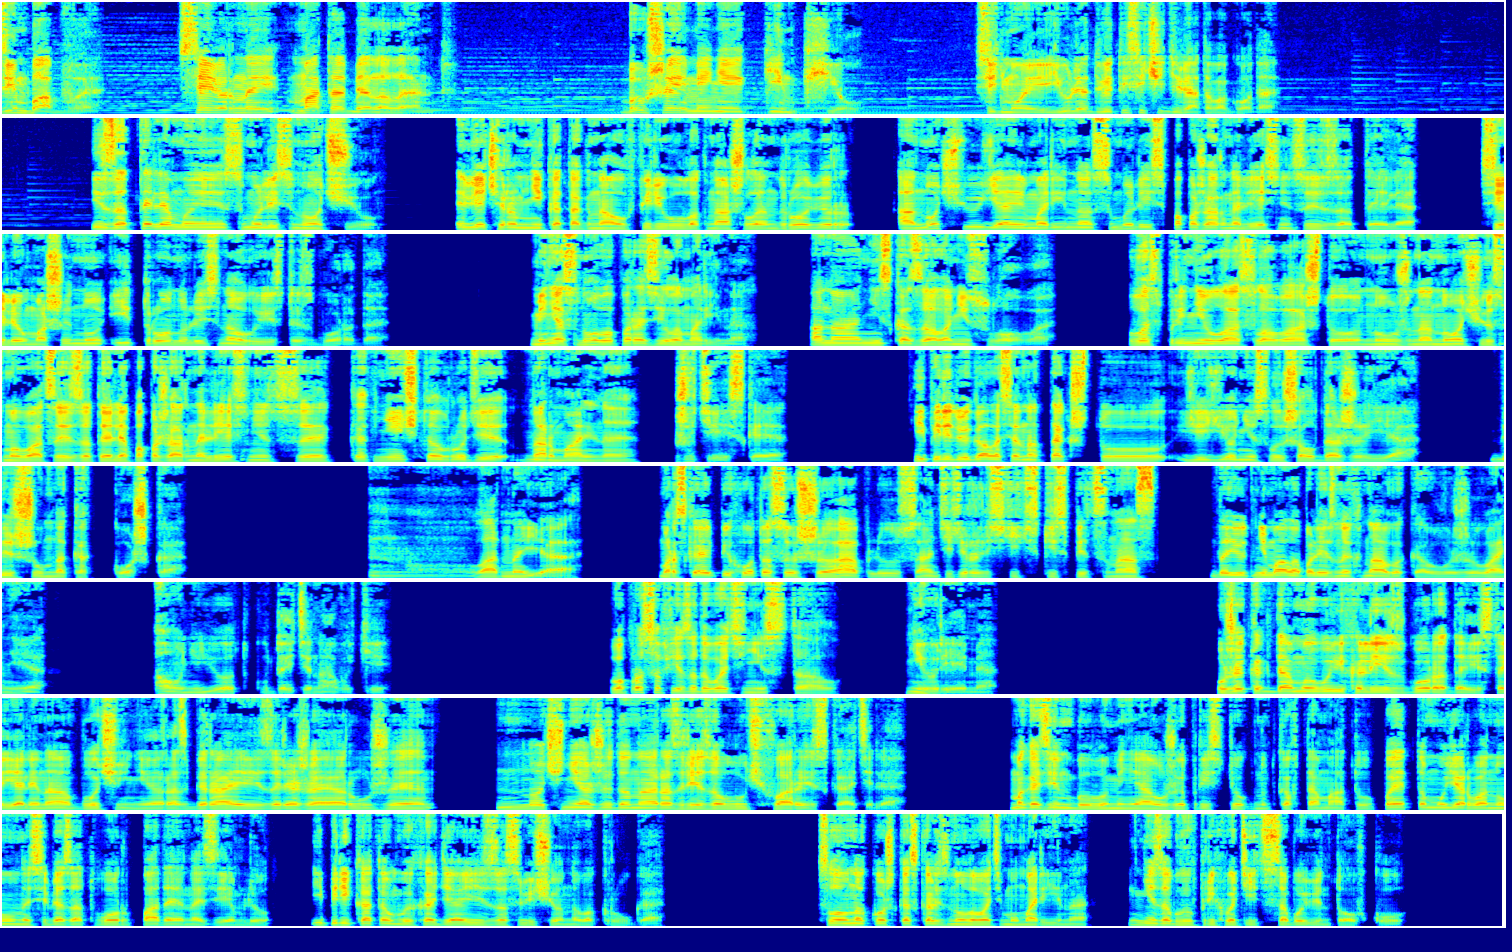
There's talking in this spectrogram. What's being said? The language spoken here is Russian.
Зимбабве. Северный Матабелеленд. Бывшее имение Кинг-Хилл. 7 июля 2009 года. Из отеля мы смылись ночью. Вечером Ник отогнал в переулок наш лендровер, а ночью я и Марина смылись по пожарной лестнице из отеля, сели в машину и тронулись на выезд из города. Меня снова поразила Марина. Она не сказала ни слова. Восприняла слова, что нужно ночью смываться из отеля по пожарной лестнице, как нечто вроде нормальное, житейское. И передвигалась она так, что ее не слышал даже я, бесшумно как кошка. Ну, ладно я. Морская пехота США плюс антитеррористический спецназ дают немало полезных навыков выживания, а у нее откуда эти навыки? Вопросов я задавать не стал. Не время. Уже когда мы выехали из города и стояли на обочине, разбирая и заряжая оружие, ночь неожиданно разрезал луч фары искателя. Магазин был у меня уже пристегнут к автомату, поэтому я рванул на себя затвор, падая на землю и перекатом выходя из освещенного круга. Словно кошка скользнула во тьму Марина, не забыв прихватить с собой винтовку.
